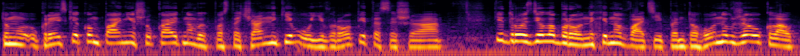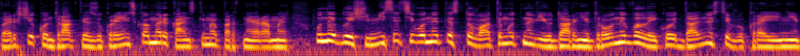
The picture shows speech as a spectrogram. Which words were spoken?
Тому українські компанії шукають нових постачальників у Європі та США. Підрозділ оборонних інновацій Пентагону вже уклав перші контракти з українсько-американськими партнерами. У найближчі місяці вони тестуватимуть нові ударні дрони великої дальності в Україні.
